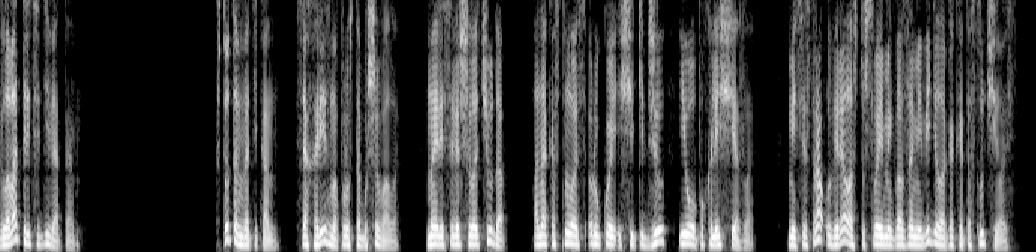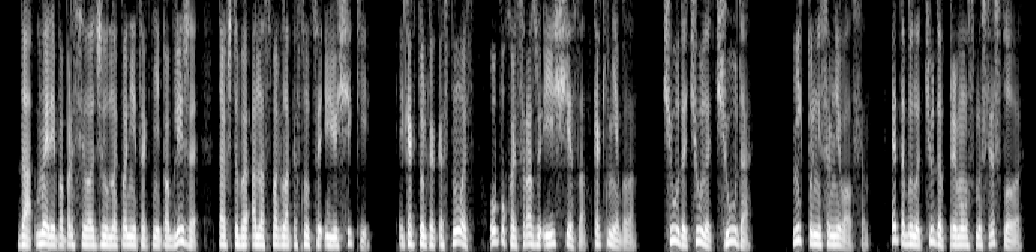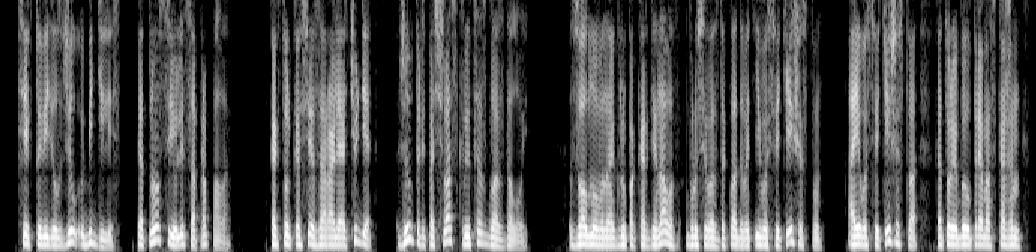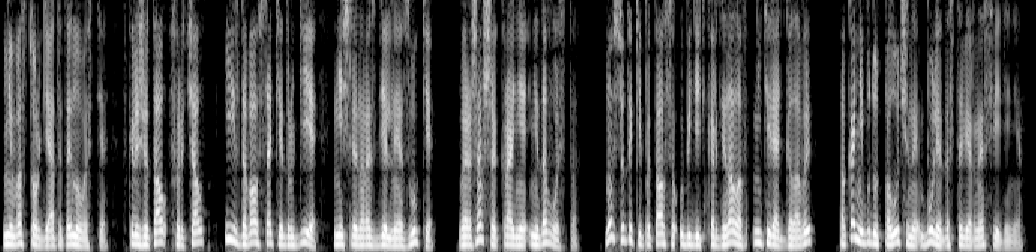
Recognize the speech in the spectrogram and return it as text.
Глава 39. Что там Ватикан? Вся харизма просто бушевала. Мэри совершила чудо. Она коснулась рукой щеки Джил, и опухоль исчезла. Медсестра уверяла, что своими глазами видела, как это случилось. Да, Мэри попросила Джил наклониться к ней поближе, так чтобы она смогла коснуться ее щеки. И как только коснулась, опухоль сразу и исчезла, как не было. Чудо, чудо, чудо! Никто не сомневался. Это было чудо в прямом смысле слова. Все, кто видел Джилл, убедились, пятно с ее лица пропало. Как только все заорали о чуде, Джилл предпочла скрыться с глаз долой. Взволнованная группа кардиналов бросилась докладывать его святейшеству, а его святейшество, который был, прямо скажем, не в восторге от этой новости, скрежетал, фырчал и издавал всякие другие нечленораздельные звуки, выражавшие крайнее недовольство, но все-таки пытался убедить кардиналов не терять головы, пока не будут получены более достоверные сведения.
